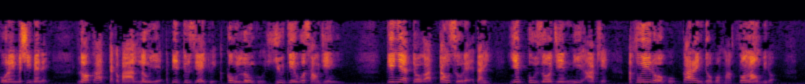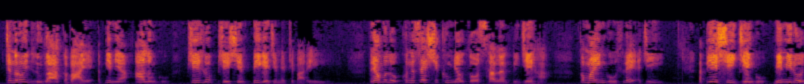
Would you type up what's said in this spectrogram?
ကိုယ်တိုင်မရှိဘဲနဲ့လောကတကဘာလုံးရဲ့အပြစ်ဒုစရိုက်တွေအကုန်လုံးကိုယူတင်ဝတ်ဆောင်ခြင်းပြည့်ညတ်တော်ကတောင်းဆိုတဲ့အတိုင်းရစ်ပူဇော်ခြင်းဤအဖြစ်အသွေးတော်ကိုကားရိုင်တော်ပေါ်မှာသွန်းလောင်းပြီးတော့ကျွန်တော်လူသားကဘာရဲ့အပြစ်များအလုံးကို ဖြေလွတ်ဖြေရှင်းပေးခဲ့ခြင်းပဲဖြစ်ပါတယ်။ဒါကြောင့်မလို့88ခုမြောက်သောဆာလံပီခြင်းဟာသမိုင်းကိုလှဲ့အကြည့်အပြစ်ရှိခြင်းကိုမိမိတို့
